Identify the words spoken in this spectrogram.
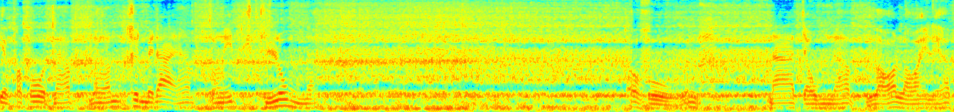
เหยียบข้าวโพดนะครับไม่งั้นขึ้นไม่ได้นะครับ ตรงนี้ลุ่มนะ โอ้โหหน้าจมนะครับ ล้อลอยเลยครับ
